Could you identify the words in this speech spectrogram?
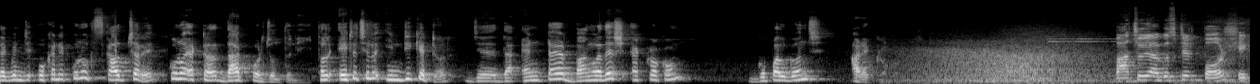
দেখবেন যে ওখানে কোনো স্কাল্পচারে কোনো একটা দাগ পর্যন্ত নেই। তাহলে এটা ছিল ইন্ডিকেটর যে দ্য এন্টায়ার বাংলাদেশ একরকম, গোপালগঞ্জ আরেক রকম পাঁচই আগস্টের পর শেখ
